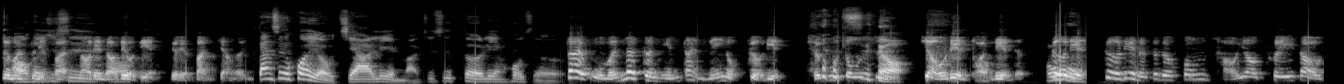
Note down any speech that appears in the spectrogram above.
最慢哦四点半，就是然后练到六点六点半这样而已。但是会有加练嘛？就是各练或者在我们那个年代没有各练，全部都 是教练团练的。哦个练各练的这个风潮要推到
